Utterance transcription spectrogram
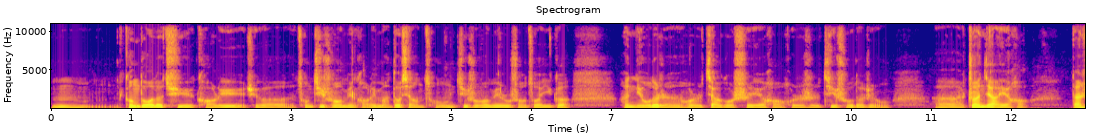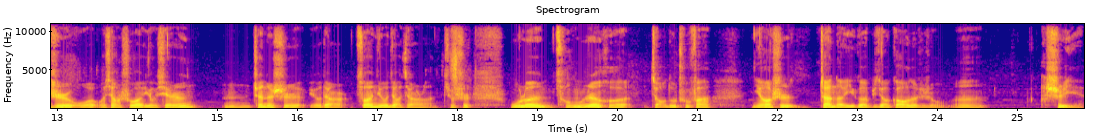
嗯更多的去考虑这个从技术方面考虑嘛，都想从技术方面入手，做一个很牛的人，或者架构师也好，或者是技术的这种呃专家也好。但是我我想说，有些人。嗯，真的是有点钻牛角尖了。就是无论从任何角度出发，你要是站到一个比较高的这种嗯视野，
